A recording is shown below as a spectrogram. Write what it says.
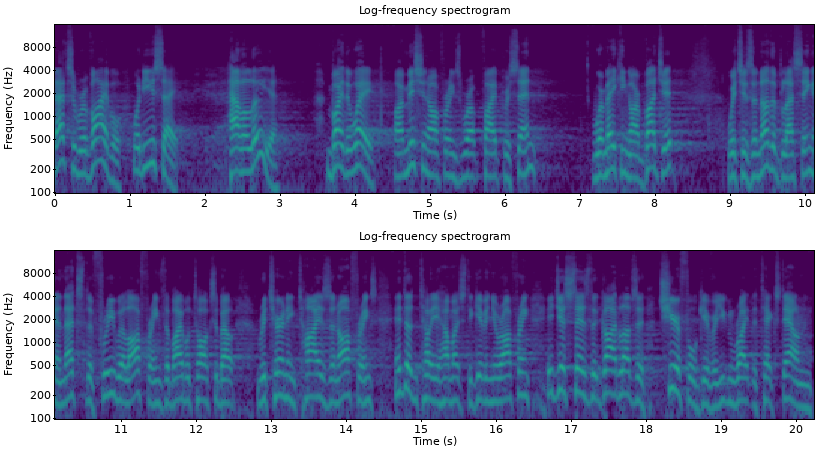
That's a revival. What do you say? Hallelujah. By the way, our mission offerings were up 5%. We're making our budget which is another blessing, and that's the free will offerings. The Bible talks about returning tithes and offerings. It doesn't tell you how much to give in your offering, it just says that God loves a cheerful giver. You can write the text down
